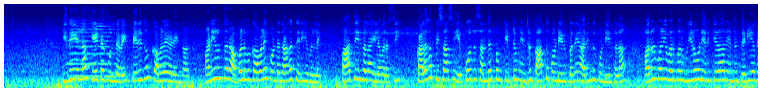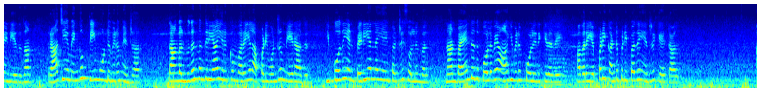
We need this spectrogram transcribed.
இதையெல்லாம் கேட்ட குந்தவை பெரிதும் கவலையடைந்தாள். அனிருத்தர் அவ்வளவு கவலை கொண்டதாக தெரியவில்லை. பார்த்தீர்களா இளவரசி? கலக பிசாசு எப்போது சந்தர்ப்பம் கிட்டும் என்று காத்து கொண்டிருப்பதை அறிந்து கொண்டீர்களா? அருள்மொழிவர்மர் உயிரோடு இருக்கிறார் என்று தெரிய வேண்டியதுதான். ராஜ்யம் எங்கும் தீ மூண்டுவிடும் என்றார். தாங்கள் முதன் மந்திரியாய் இருக்கும் வரையில் அப்படி ஒன்றும் நேராது. இப்போது என் பெரியண்ணையை பற்றி சொல்லுங்கள். நான் பயந்தது போலவே ஆகிவிடும் போலிருக்கிறதே. அவரை எப்படி கண்டுபிடிப்பது? என்று கேட்டாள்.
